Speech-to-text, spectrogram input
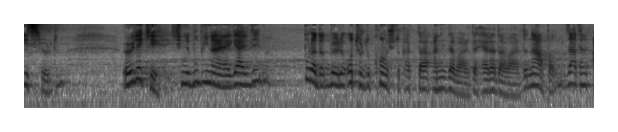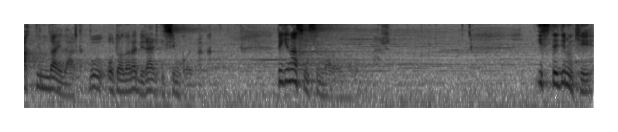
İz sürdüm. Öyle ki şimdi bu binaya geldim. Burada böyle oturduk konuştuk hatta Ani de vardı, Hera da vardı. Ne yapalım? Zaten aklımdaydı artık bu odalara birer isim koymak. Peki nasıl isimler olmalı bunlar? İstedim ki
